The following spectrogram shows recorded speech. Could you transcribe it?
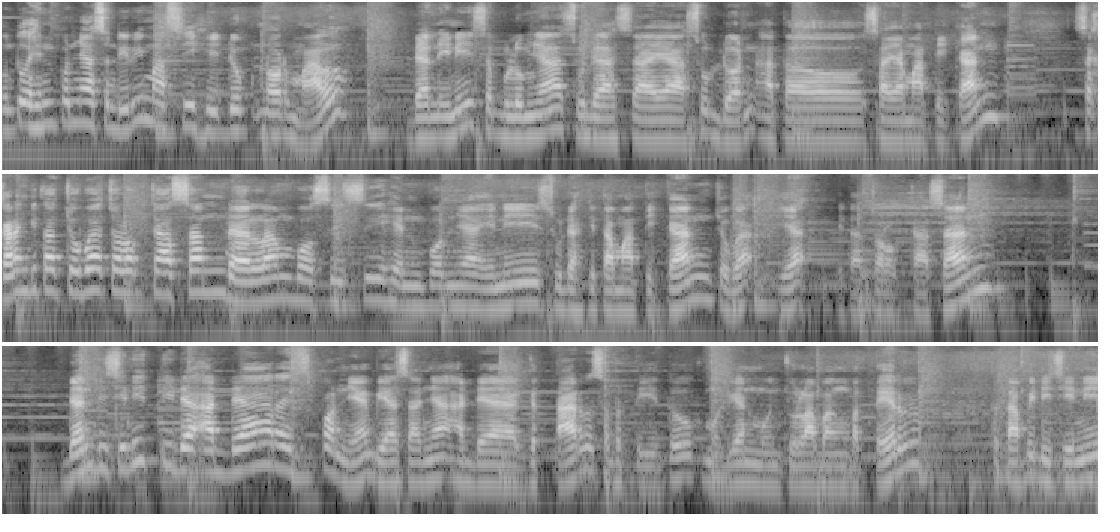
Untuk handphonenya sendiri masih hidup normal Dan ini sebelumnya sudah saya sudon atau saya matikan sekarang kita coba colok casan dalam posisi handphonenya ini sudah kita matikan. Coba ya, kita colok casan. Dan di sini tidak ada respon ya, biasanya ada getar seperti itu, kemudian muncul lambang petir. Tetapi di sini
